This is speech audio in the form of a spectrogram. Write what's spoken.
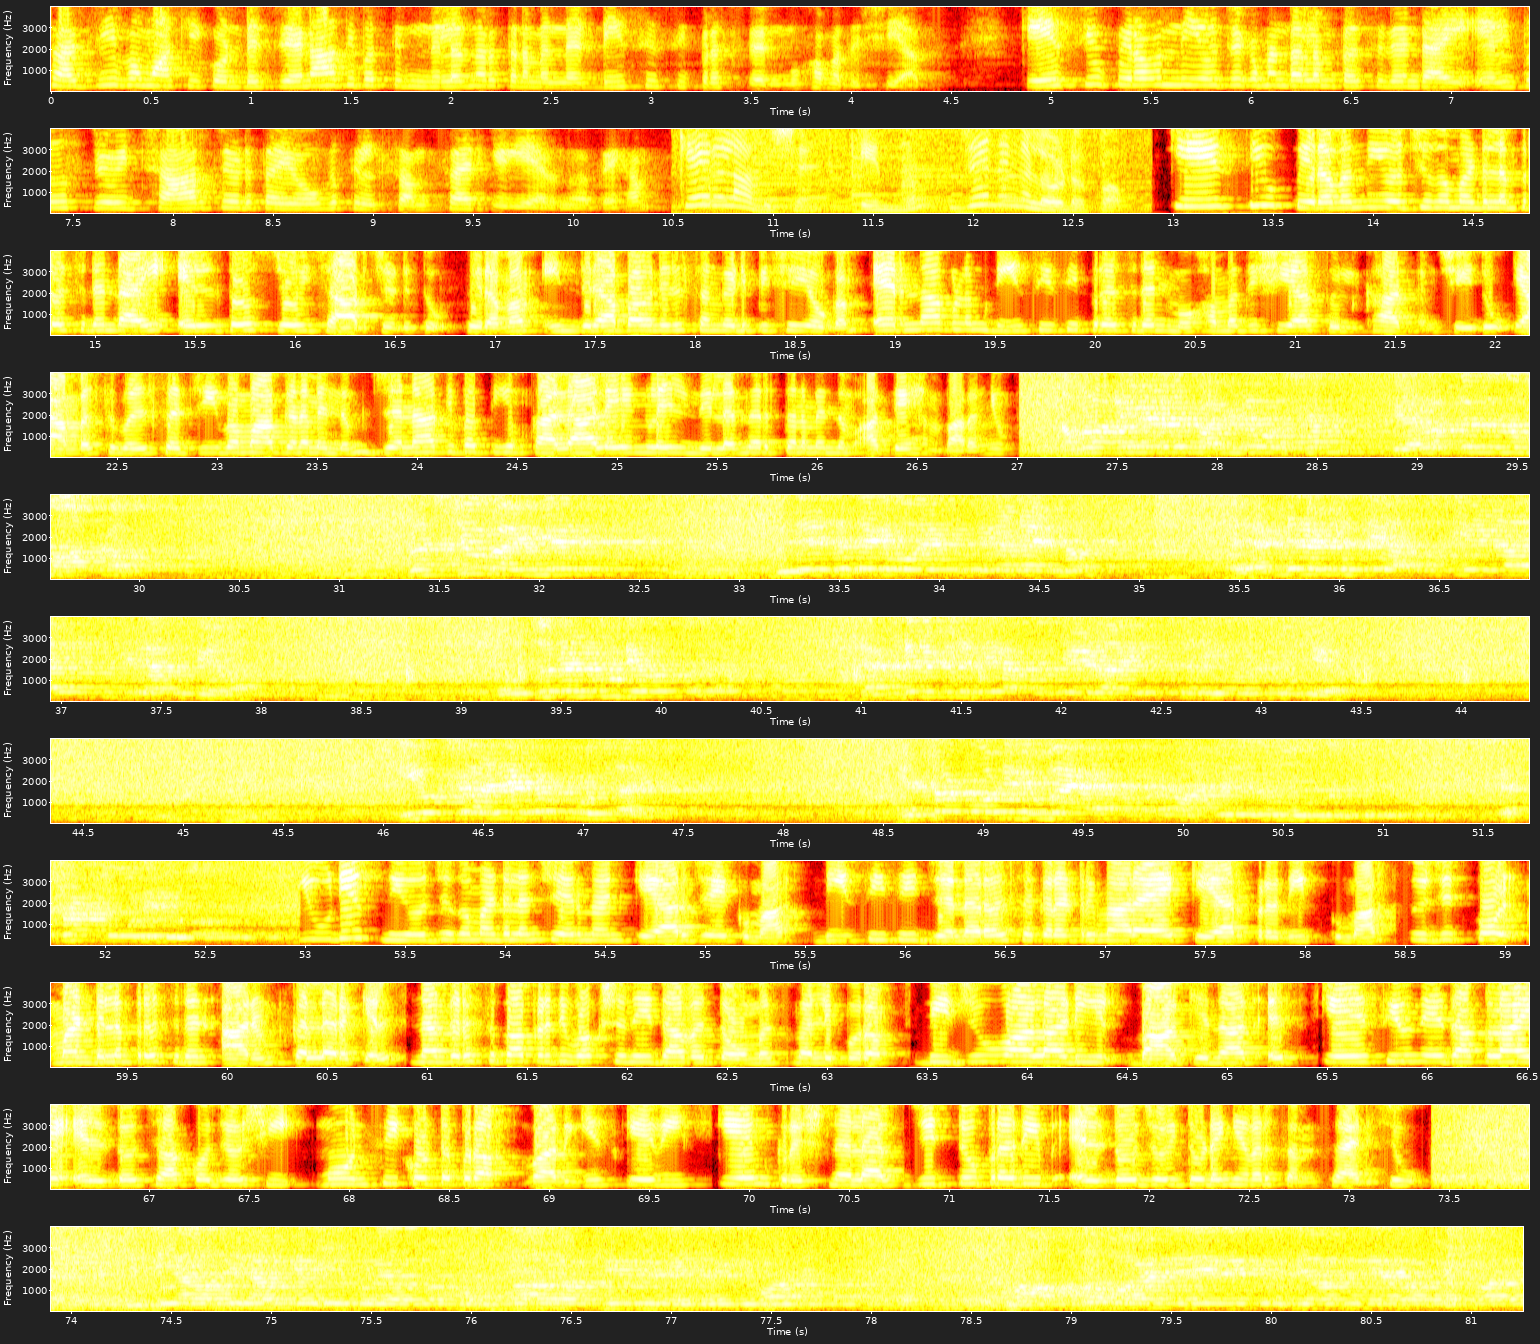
സജീവമാക്കിക്കൊണ്ട് ജനാധിപത്യം നിലനിർത്തണമെന്ന് D C C president Muhammad Shiyas. K S U Piravom നിയോജക മണ്ഡലം പ്രസിഡന്റായി എൽദോസ് ജോയ് ചാർജ് എടുത്ത യോഗത്തിൽ സംസാരിക്കുകയായിരുന്നു അദ്ദേഹം. കേരള വിഷൻ എന്നും ജനങ്ങളോടൊപ്പം. കെ എസ് യു പിറവം നിയോജക മണ്ഡലം പ്രസിഡന്റായി എൽദോസ് ജോയ് ചാർജ് എടുത്തു. പിറവം ഇന്ദിരാഭവനിൽ സംഘടിപ്പിച്ച യോഗം Ernakulam D C C president Muhammad Shiyas ഉദ്ഘാടനം ചെയ്തു. ക്യാമ്പസുകൾ സജീവമാകണമെന്നും ജനാധിപത്യം കലാലയങ്ങളിൽ നിലനിർത്തണമെന്നും അദ്ദേഹം പറഞ്ഞു. നമ്മൾ അറിയേണ്ടത് കഴിഞ്ഞ വർഷം കേരളത്തിൽ നിന്ന് മാത്രം പ്ലസ് ടു കഴിഞ്ഞ് വിദേശത്തേക്ക് പോയ കുട്ടികളുടെ എണ്ണം രണ്ട് ലക്ഷത്തി അറുപത്തി ഏഴായിരത്തി ചില കുട്ടികളാണ്. ഒന്നും രണ്ട് കുട്ടികളൊന്നുമല്ല. രണ്ട് ലക്ഷത്തി അറുപത്തി ഏഴായിരത്തിലധികം വരുന്ന കുട്ടികൾ ഈ വർഷം അതിനേക്കാൾ കൂടുതലായി. എത്ര കോടി രൂപയാണ് നമ്മുടെ നാട്ടിൽ നിന്ന് പോകുന്നത്? എത്ര കോടി രൂപ? യു ഡി എഫ് നിയോജക മണ്ഡലം chairman K R Jayakumar D C C general സെക്രട്ടറിമാരായ കെ ആർ പ്രദീപ് കുമാർ സുജിത് പോൾ മണ്ഡലം പ്രസിഡന്റ് അരുൺ കല്ലറയ്ക്കൽ നഗരസഭാ പ്രതിപക്ഷ നേതാവ് Thomas Mallippuram Biju Valadiyil Bhagyanath S K S U നേതാക്കളായ Eldo Chacko Joshi Monsi Kottappuram Varghese K V K M Krishnalal Jithu Pradeep Eldo Joy തുടങ്ങിയവർ സംസാരിച്ചു. പ്രാപ്തമായ നിലയിലേക്ക് വിദ്യാർത്ഥി നേതാക്കന്മാരെ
